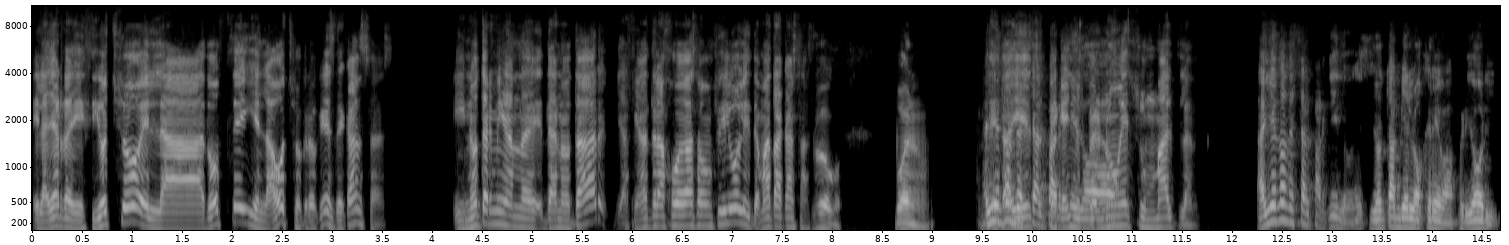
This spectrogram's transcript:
en la yarda 18, en la 12 y en la 8, creo que es, de Kansas. Y no terminan de, anotar y al final te la juegas a un field goal y te mata Kansas luego. Bueno, Ahí es donde está el pequeños, pero no es un mal plan. Ahí es donde está el partido, yo también lo creo a priori,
